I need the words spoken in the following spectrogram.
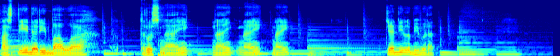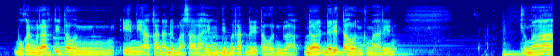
pasti dari bawah terus naik, naik, naik, naik jadi lebih berat. Bukan berarti tahun ini akan ada masalah yang lebih berat dari tahun dari tahun kemarin. Cuma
